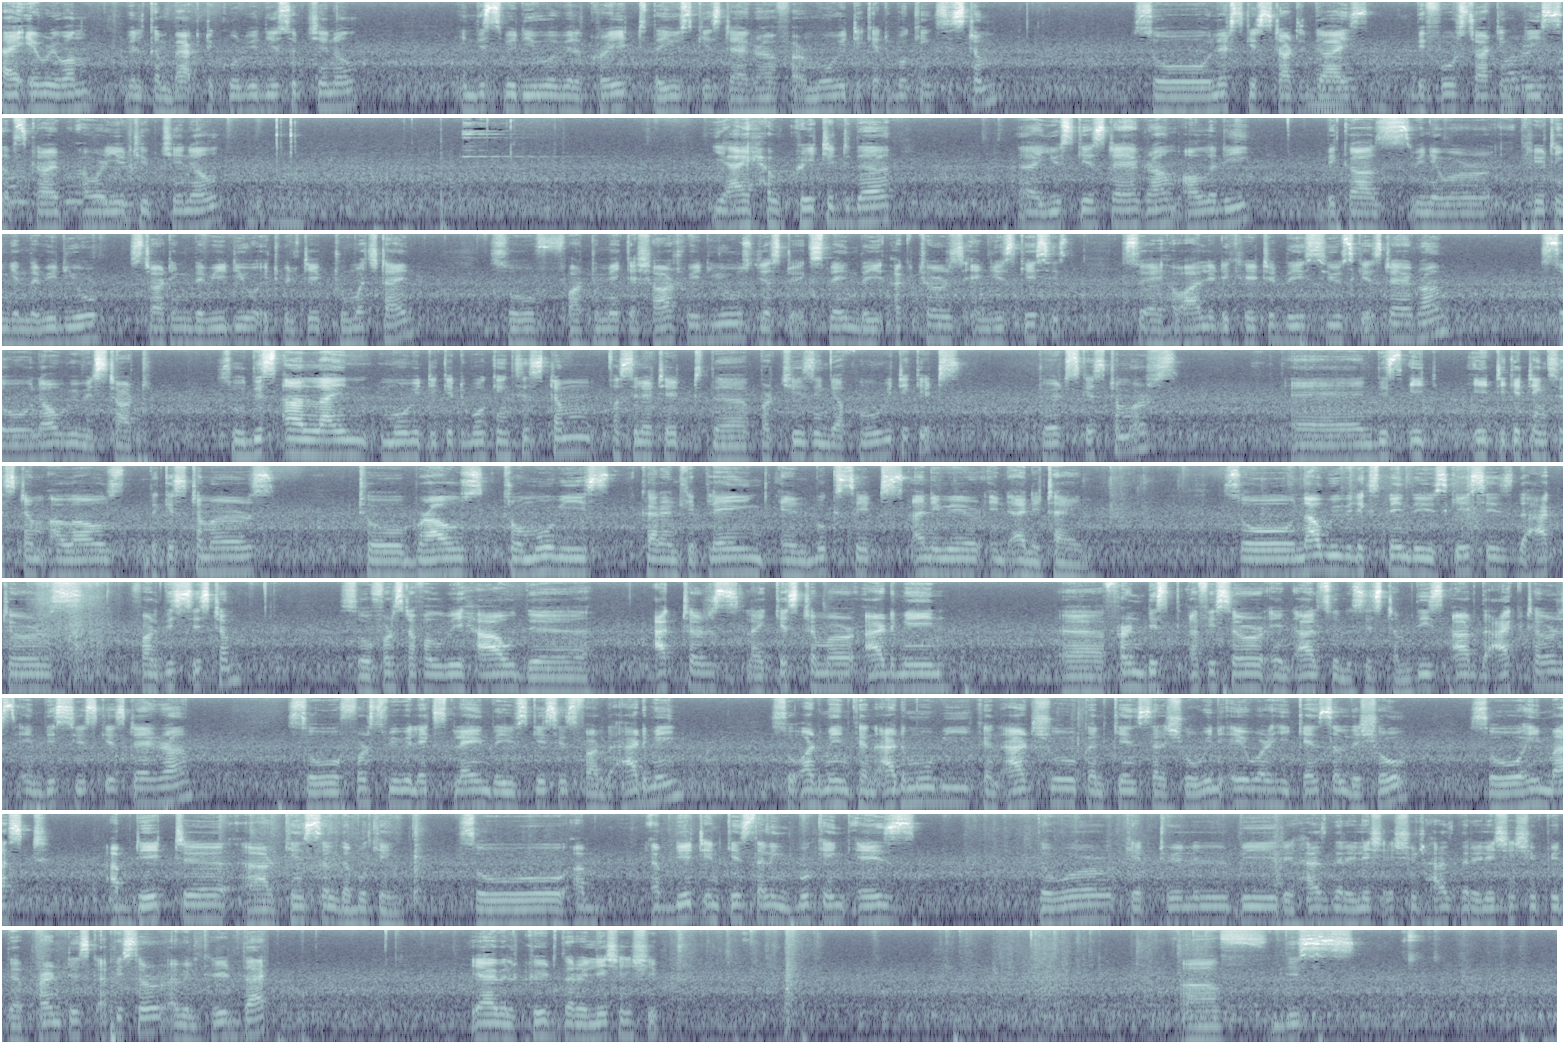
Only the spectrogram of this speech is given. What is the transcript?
Hi everyone, welcome back to Code with YouTube channel. In this video we will create the use case diagram for movie ticket booking system. So let's get started guys. Before starting please subscribe our YouTube channel. Yeah, I have created the uh, use case diagram already because whenever creating in the video starting the video it will take too much time so for to make a short videos just to explain the actors and use cases. So I have already created this use case diagram. So now we will start. So this online movie ticket booking system facilitate the purchasing of movie tickets to its customers. And this e-ticketing system allows the customers to browse through movies currently playing and book seats anywhere and anytime so now we will explain the use cases the actors for this system. So first of all we have the actors like customer admin uh, front desk officer and also the system. These are the actors in this use case diagram. So first we will explain the use cases for the admin. So admin can add movie can add show can cancel show. Whenever he cancel the show so he must update uh, or cancel the booking so up, update in canceling booking is the work it will be has the relationship should has the relationship with the front desk officer. I will create that. Yeah i will create the relationship. Of this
